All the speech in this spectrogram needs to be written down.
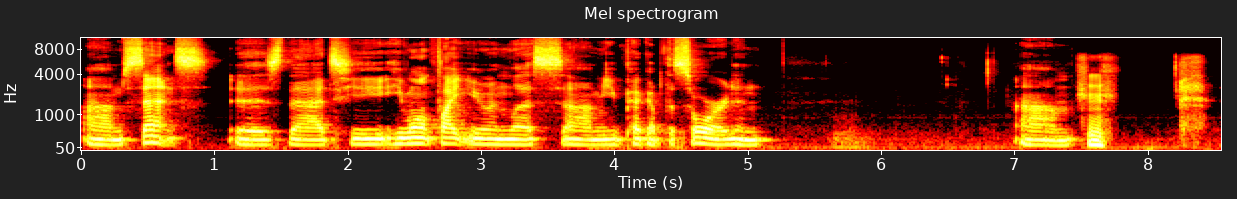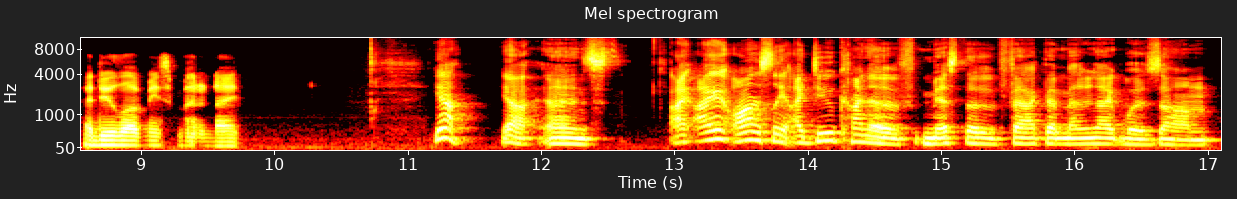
um, since is that he, he won't fight you unless um, you pick up the sword and um, I do love me some meta knight. Yeah yeah and I, I honestly I do kind of miss the fact that Meta Knight was um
